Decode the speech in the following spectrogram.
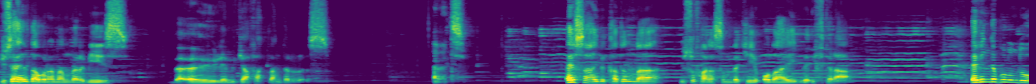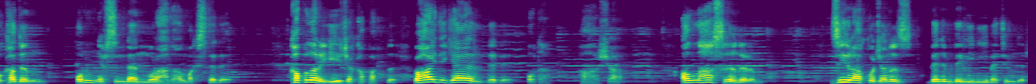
güzel davrananları biz böyle mükafatlandırırız. Evet. Ev sahibi kadınla Yusuf arasındaki olay ve iftira. Evinde bulunduğu kadın onun nefsinden murad almak istedi. Kapıları iyice kapattı ve haydi gel dedi. O da haşa Allah'a sığınırım. Zira kocanız benim veli nimetimdir.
